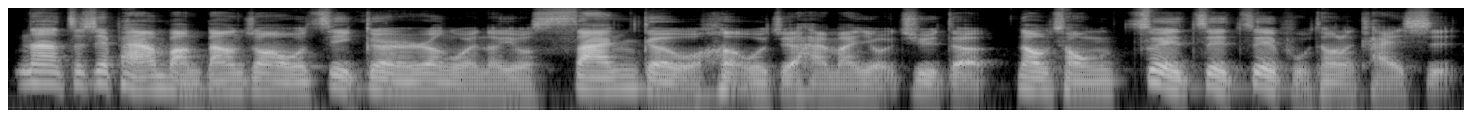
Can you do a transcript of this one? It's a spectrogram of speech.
那这些排行榜当中啊，我自己个人认为呢，有三个我 我觉得还蛮有趣的。那我们从最最最普通的开始，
